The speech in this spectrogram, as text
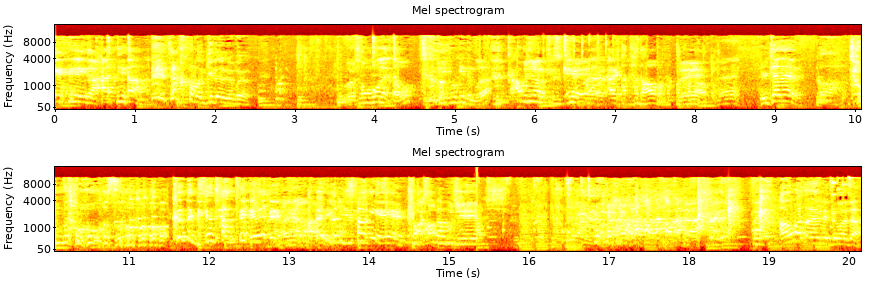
이상해. 이거 아니야. 잠깐만 기다려봐요. 뭘 성공했다고? 여기 속이는 거야? 까부지랑 계속해. 아니, 다, 다 나와봐. 잠깐 다 나와봐. 일단은 전부 다 먹었어. 근데 괜찮대. 아니 이거 이상해. 맛있나 보지. 아무 말도 안 했는데 누가자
